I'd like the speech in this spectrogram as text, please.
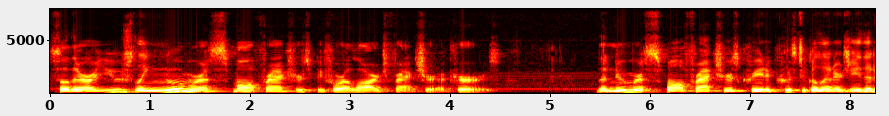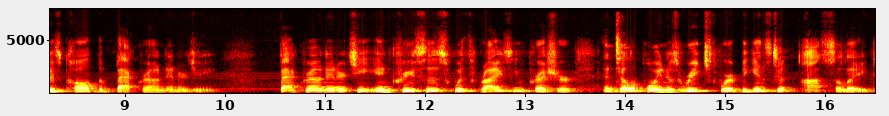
So there are usually numerous small fractures before a large fracture occurs. The numerous small fractures create acoustical energy that is called the background energy. Background energy increases with rising pressure until a point is reached where it begins to oscillate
